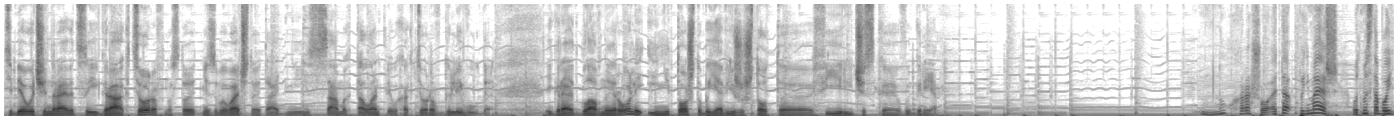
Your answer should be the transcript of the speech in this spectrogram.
тебе очень нравится игра актеров, но стоит не забывать, что это одни из самых талантливых актеров Голливуда играют главные роли, и не то, чтобы я вижу что-то феерическое в игре. Ну, хорошо. Это, понимаешь, вот мы с тобой...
